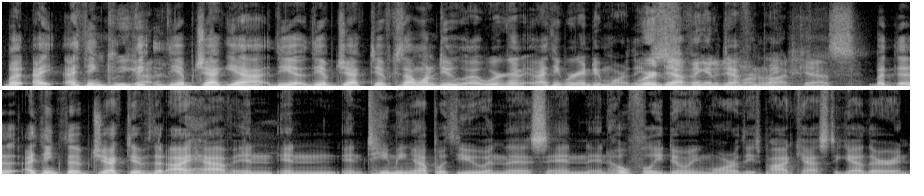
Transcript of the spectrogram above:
But I, I think We the, gotta- the object yeah the the objective because I want to do uh, we're gonna I think we're gonna do more of these We're definitely going to do Definitely. more podcasts. but the I think the objective that I have in in in teaming up with you in this and and hopefully doing more of these podcasts together and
